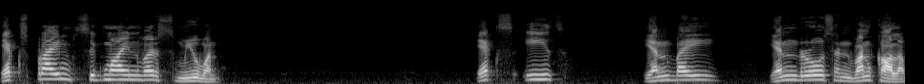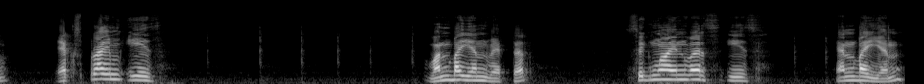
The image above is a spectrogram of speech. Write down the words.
x prime sigma inverse mu 1 x is n by n rows and 1 column x prime is 1 by n vector sigma inverse is n by n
